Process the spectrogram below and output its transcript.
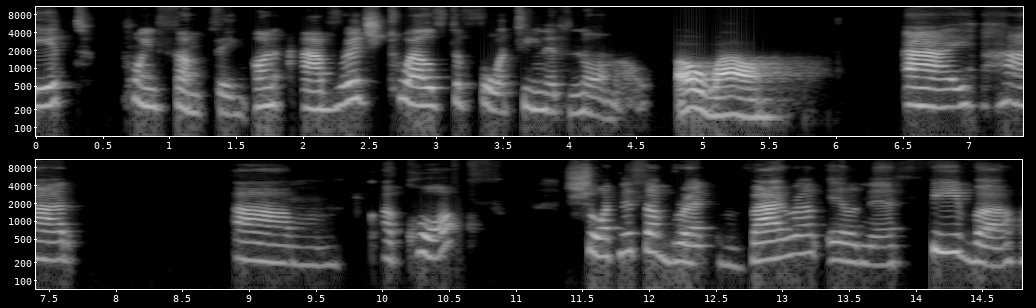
8 point something. On average 12 to 14 is normal. Oh wow. I had um, a cough, shortness of breath, viral illness, fever,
